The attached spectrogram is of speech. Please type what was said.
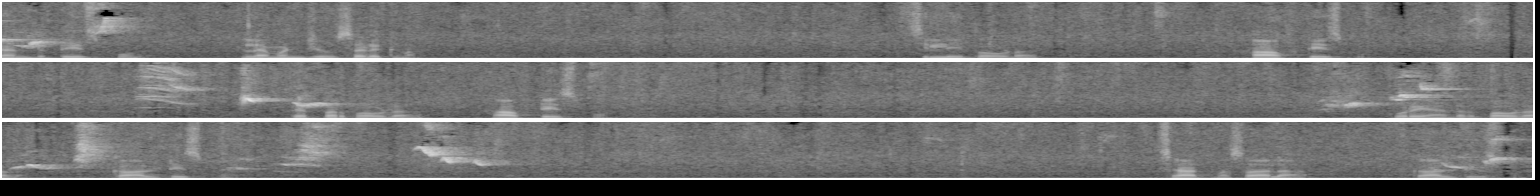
രണ്ട് ടീസ്പൂൺ ലെമൺ ജ്യൂസ് എടുക്കണം. Chilli powder half teaspoon pepper powder half teaspoon coriander powder കാൽ ടീസ്പൂൺ ചാറ്റ് മസാല കാൽ ടീസ്പൂൺ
